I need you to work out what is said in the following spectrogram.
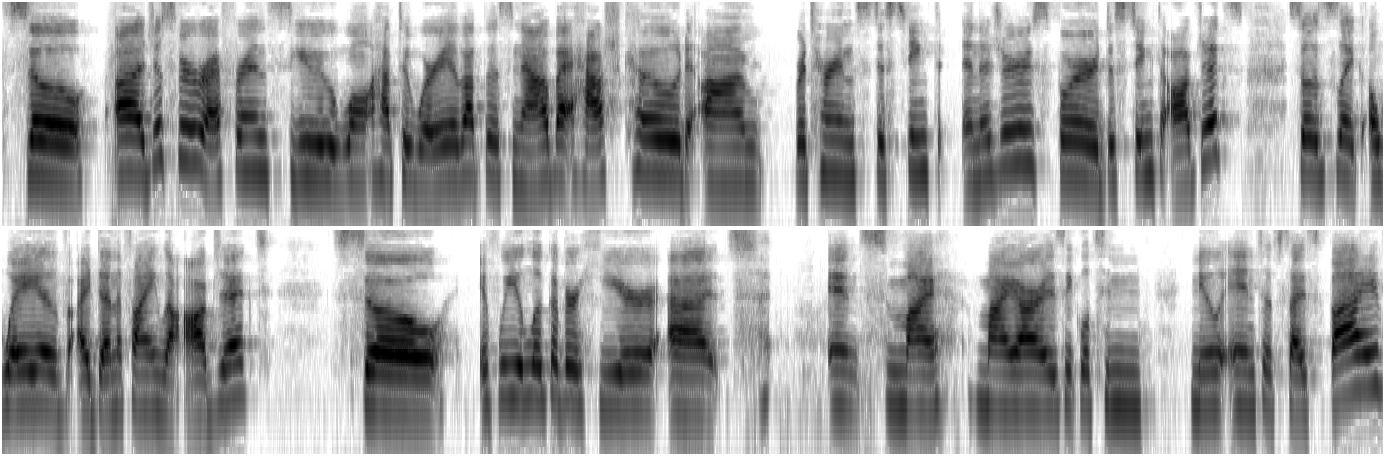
So uh, just for reference, you won't have to worry about this now, but hash code um, returns distinct integers for distinct objects. So it's like a way of identifying the object. So if we look over here at int my, my r is equal to new int of size 5,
